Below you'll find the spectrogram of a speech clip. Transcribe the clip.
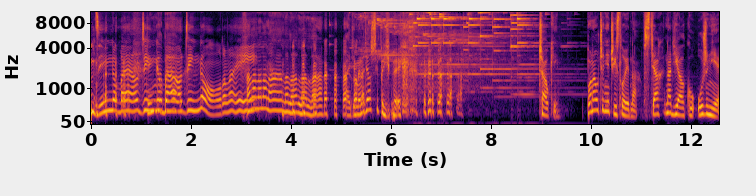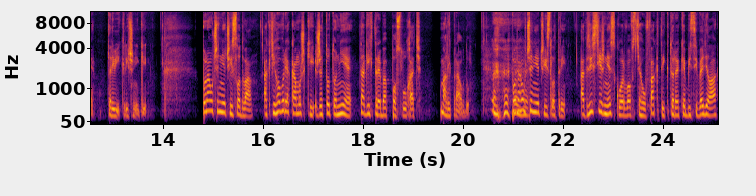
jingle bell, jingle bell, jingle all the way. La la la la la la la la. A ideme na ďalší príbeh. Čauky. Ponaučenie číslo 1. Vzťah na diálku už nie. Tri výkričníky. Ponaučenie číslo 2. Ak ti hovoria kamošky, že toto nie, tak ich treba poslúchať. Mali pravdu. Ponaučenie číslo 3. Ak zistíš neskôr vo vzťahu fakty, ktoré keby si vedela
